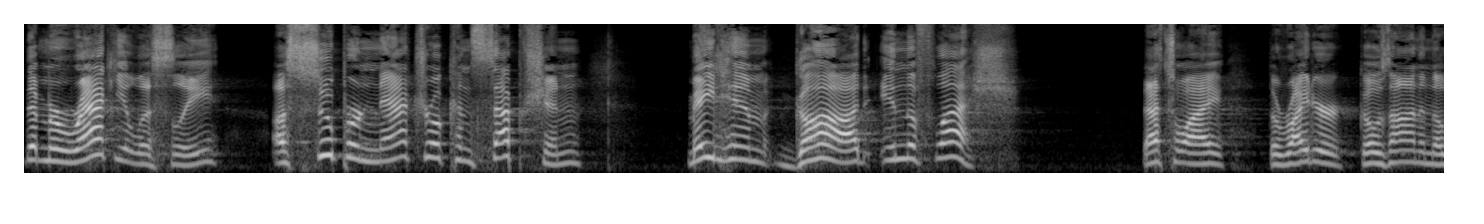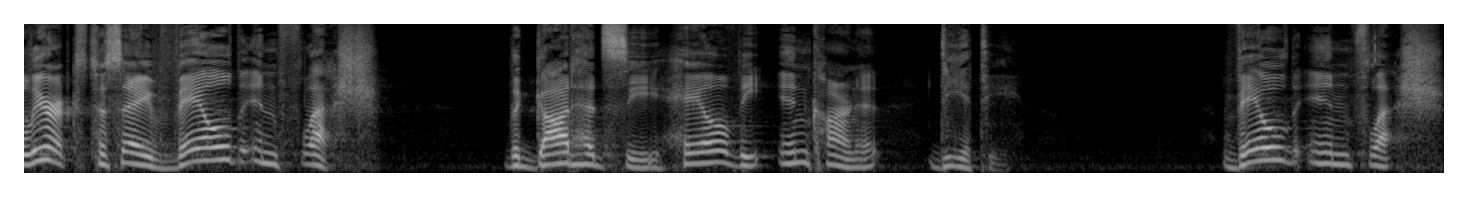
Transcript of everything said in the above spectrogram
that miraculously, a supernatural conception made him God in the flesh. That's why the writer goes on in the lyrics to say, veiled in flesh, the Godhead see, hail the incarnate deity. Veiled in flesh,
